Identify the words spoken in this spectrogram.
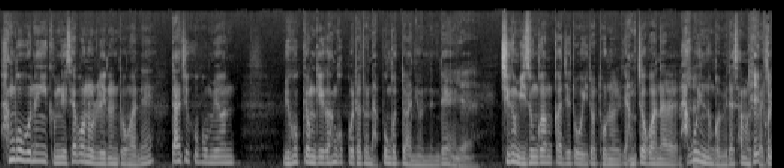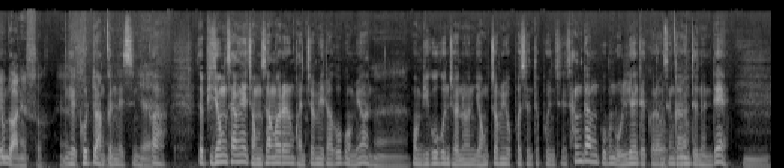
한국은행이 금리 세 번 올리는 동안에 따지고 보면 미국 경기가 한국보다 도 나쁜 것도 아니었는데 예. 지금 이 순간까지도 오히려 돈을 양적 완화를 하고 네. 있는 겁니다. 3월까지. 테이퍼링도 안 했어. 예. 예 그것도 안 끝냈으니까. 예. 비정상의 정상화라는 관점이라고 보면 예. 뭐 미국은 저는 0.25% 포인트 상당 부분 올려야 될 거라고 그렇구나. 생각은 드는데 음.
